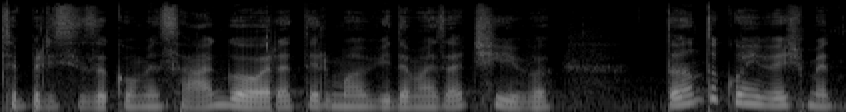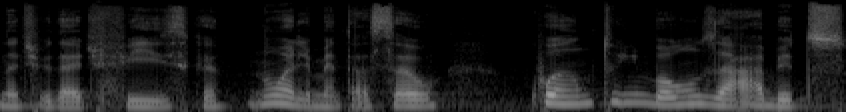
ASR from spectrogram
você precisa começar agora a ter uma vida mais ativa. tanto com investimento na atividade física, numa alimentação, quanto em bons hábitos.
